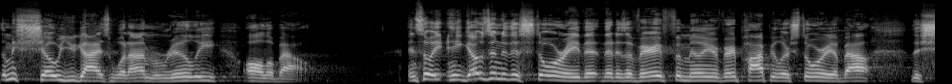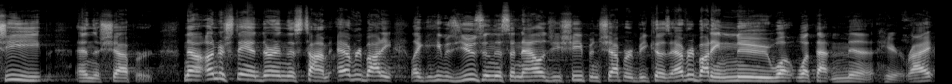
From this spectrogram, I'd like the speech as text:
let me show you guys what I'm really all about. And so he, goes into this story that, that is a very familiar, very popular story about the sheep and the shepherd. Now, understand during this time, everybody, like he was using this analogy, sheep and shepherd, because everybody knew what, what that meant here, right?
